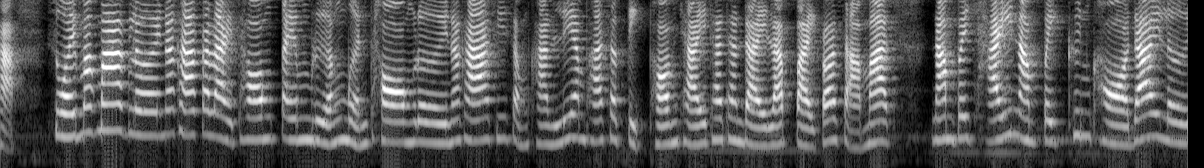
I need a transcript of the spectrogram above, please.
ค่ะ สวยมากๆเลยนะคะ กระไหล่ทองเต็มเหลืองเหมือนทองเลยนะคะ ที่สำคัญเลี่ยมพลาสติกพร้อมใช้ถ้าท่านใดรับไปก็สามารถนำไปใช้นำไปขึ้นคอได้เลย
